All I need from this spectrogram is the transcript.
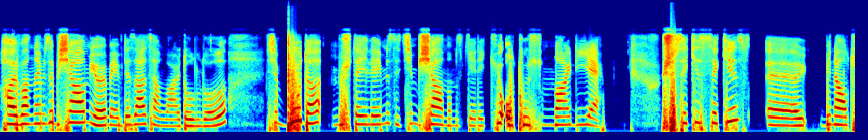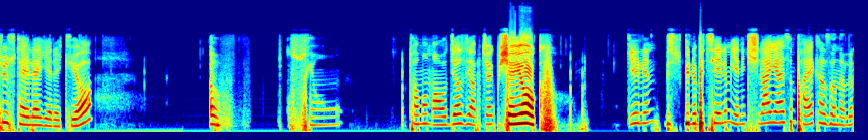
Hayvanlarımıza bir şey almıyorum. Evde zaten var dolu dolu. Şimdi burada müşterilerimiz için bir şey almamız gerekiyor. Otursunlar diye. Şu 88 eee 1600 TL gerekiyor. Of. Of ya. Tamam alacağız yapacak bir şey yok. Gelin biz günü bitirelim yeni kişiler gelsin para kazanalım.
